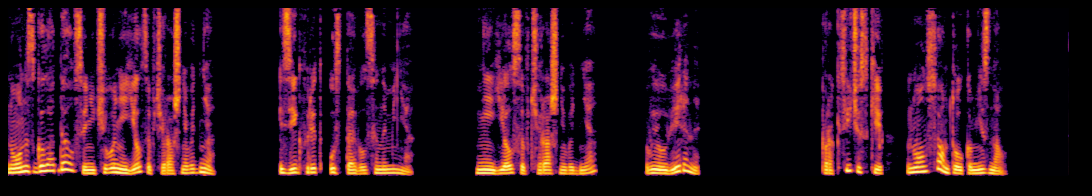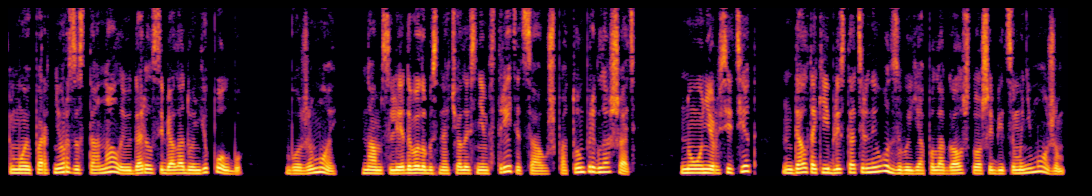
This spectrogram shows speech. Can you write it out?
но он изголодался, ничего не ел со вчерашнего дня. Зигфрид уставился на меня. Не ел со вчерашнего дня? Вы уверены? Практически, но он сам толком не знал. Мой партнер застонал и ударил себя ладонью по лбу. Боже мой, нам следовало бы сначала с ним встретиться, а уж потом приглашать. Но университет дал такие блистательные отзывы, я полагал, что ошибиться мы не можем.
